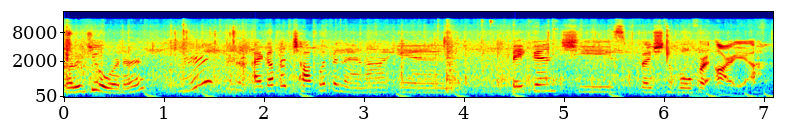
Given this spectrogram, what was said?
What did you order? Hmm? I got the chocolate banana and bacon, cheese, vegetable for Arya.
